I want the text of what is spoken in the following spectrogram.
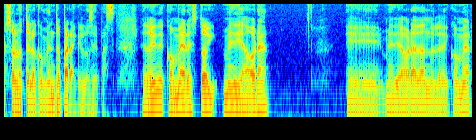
Solo te lo comento para que lo sepas. Le doy de comer, estoy media hora, eh, media hora dándole de comer.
